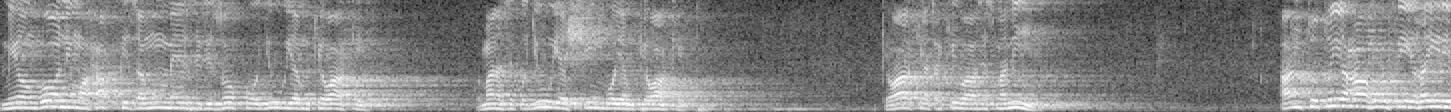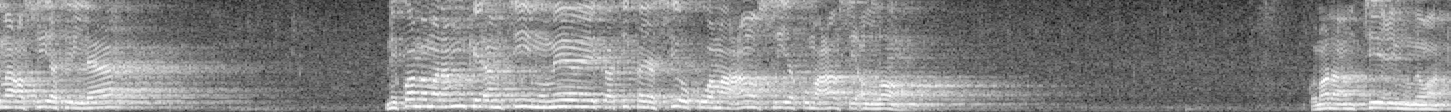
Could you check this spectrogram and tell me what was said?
miongoni mwa haki za mume zilizoko juu ya mke wake. Kwa maana ziko juu ya shingo ya mke wake. Mke wake atakiwa azisimamie. An tuti'ahu fi ghairi ma'siyati llah. Ni kwamba mwanamke amtii mumewe katika yasiyokuwa maasi ya kumaasi Allah. Kwa maana amtii mume wake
